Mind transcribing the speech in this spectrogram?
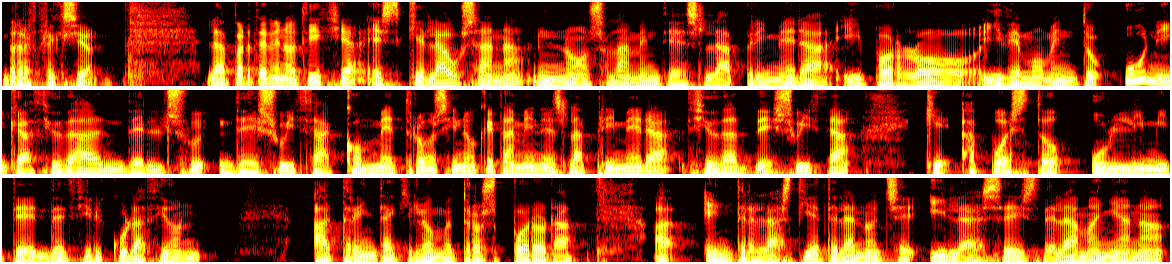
Reflexión. La parte de noticia es que Lausana no solamente es la primera y por lo y de momento única ciudad de Suiza con metro, sino que también es la primera ciudad de Suiza que ha puesto un límite de circulación a 30 kilómetros por hora entre las 10 de la noche y las 6 de la mañana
